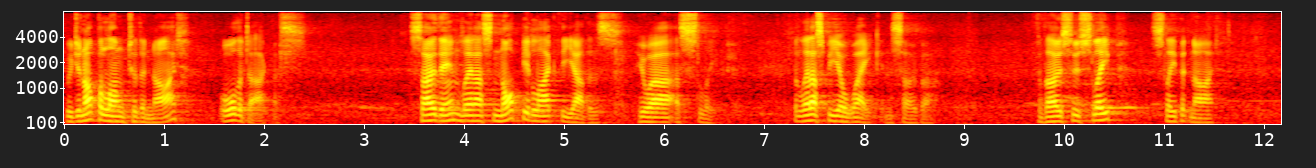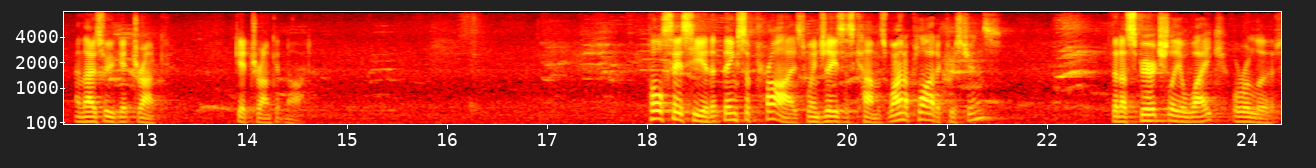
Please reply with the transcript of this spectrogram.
We do not belong to the night or the darkness. So then, let us not be like the others who are asleep, but let us be awake and sober. For those who sleep, sleep at night, and those who get drunk, get drunk at night. Paul says here that being surprised when Jesus comes won't apply to Christians that are spiritually awake or alert.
